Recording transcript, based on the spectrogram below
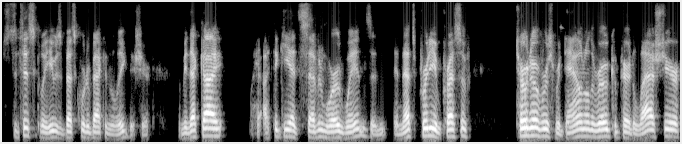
statistically, he was the best quarterback in the league this year. I mean, that guy, I think he had seven road wins, and, and that's pretty impressive. Turnovers were down on the road compared to last year.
